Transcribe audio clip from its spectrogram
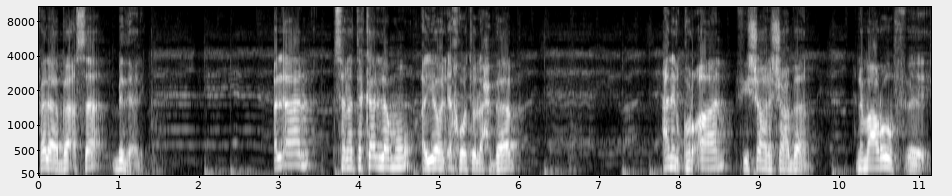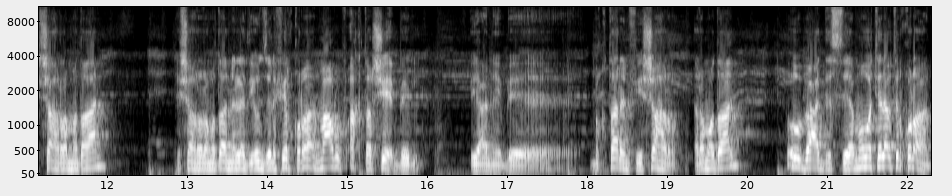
فلا بأس بذلك. الآن سنتكلم أيها الإخوة الأحباب عن القرآن في شهر شعبان. إحنا معروف آه، شهر رمضان شهر رمضان الذي أنزل فيه القرآن معروف أكثر شيء بال يعني بقترن في شهر رمضان وبعد الصيام هو تلاوة القرآن.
